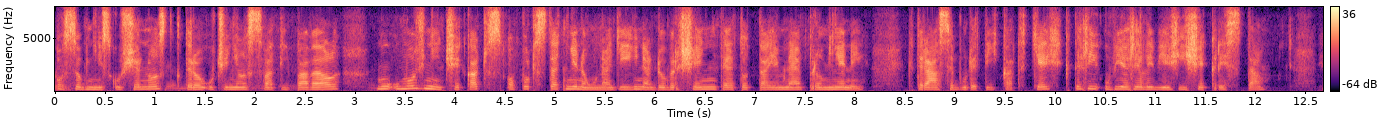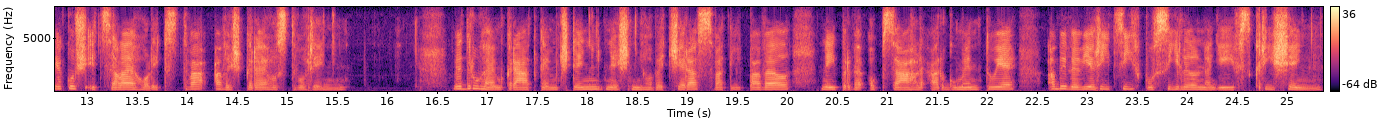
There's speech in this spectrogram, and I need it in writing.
Osobní zkušenost, kterou učinil svatý Pavel, mu umožní čekat s opodstatněnou nadějí na dovršení této tajemné proměny, která se bude týkat těch, kteří uvěřili v Ježíše Krista, jakož i celého lidstva a veškerého stvoření. Ve druhém krátkém čtení dnešního večera svatý Pavel nejprve obsáhle argumentuje, aby ve věřících posílil naději vzkříšení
